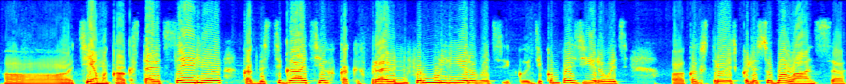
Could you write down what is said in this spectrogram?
темы, как ставить цели, как достигать их, как их правильно формулировать, декомпозировать, э, как строить колесо баланса.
